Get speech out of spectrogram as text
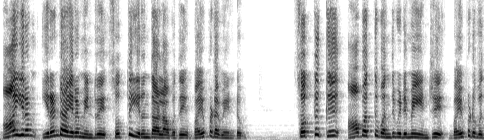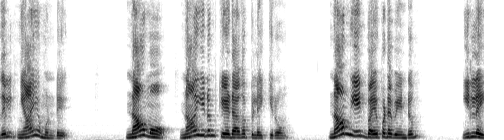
ஆயிரம் இரண்டாயிரம் என்று சொத்து இருந்தாலாவது பயப்பட வேண்டும். சொத்துக்கு ஆபத்து வந்துவிடுமே என்று பயப்படுவதில் நியாயம் உண்டு. நாமோ நாயினும் கேடாக பிழைக்கிறோம். நாம் ஏன் பயப்பட வேண்டும்? இல்லை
